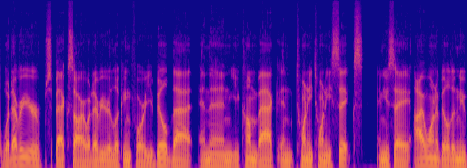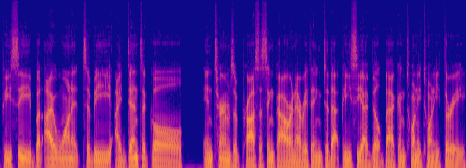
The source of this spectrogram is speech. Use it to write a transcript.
whatever your specs are, whatever you're looking for, you build that. And then you come back in 2026 and you say, I want to build a new PC, but I want it to be identical in terms of processing power and everything to that PC I built back in 2023.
